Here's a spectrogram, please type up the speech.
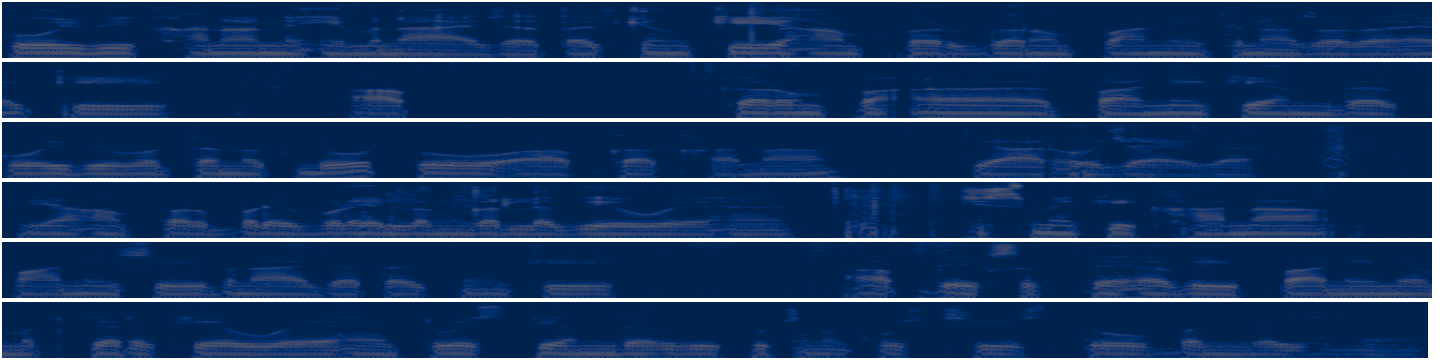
कोई भी खाना नहीं बनाया जाता क्योंकि यहाँ पर गर्म पानी इतना ज़्यादा है कि आप गर्म पा, पानी के अंदर कोई भी बर्तन रख दो तो आपका खाना तैयार हो जाएगा। यहाँ पर बड़े बड़े लंगर लगे हुए हैं जिसमें कि खाना पानी से ही बनाया जाता है क्योंकि आप देख सकते हैं अभी पानी में मटके रखे हुए हैं तो इसके अंदर भी कुछ ना कुछ चीज़ तो बन रही है।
